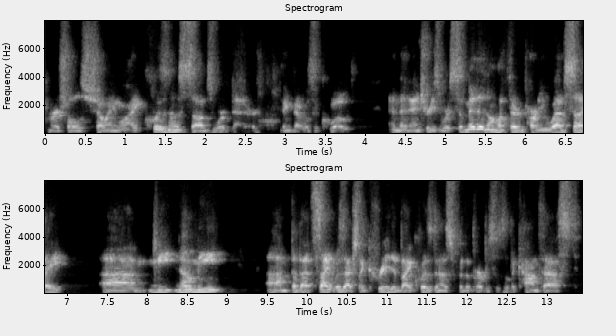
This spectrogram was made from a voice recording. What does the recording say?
commercials showing why Quiznos subs were better. I think that was a quote. And then entries were submitted on a third party website, um, Meat No Meat. Um, but that site was actually created by Quiznos for the purposes of the contest.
